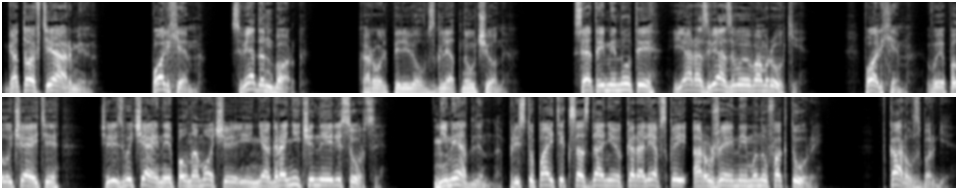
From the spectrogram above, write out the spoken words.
Готовьте армию. Польхем, Сведенборг. Король перевел взгляд на ученых. С этой минуты я развязываю вам руки. Польхем, вы получаете чрезвычайные полномочия и неограниченные ресурсы. Немедленно приступайте к созданию королевской оружейной мануфактуры в Карлсбурге.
